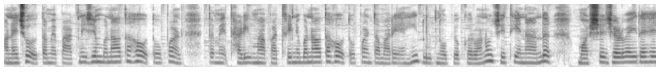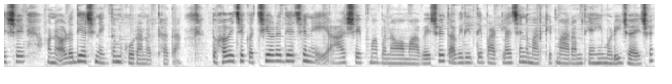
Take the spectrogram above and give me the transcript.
અને જો તમે પાકની જેમ બનાવતા હો તો પણ તમે થાળીમાં પાથરીને બનાવતા હો તો પણ તમારે અહીં દૂધનો ઉપયોગ કરવાનો, જેથી એના અંદર મોઇશ્ચર જળવાઈ રહે છે અને અડદિયા છે ને એકદમ કોરા નથી થતા. તો હવે જે કચ્છી અડદિયા છે ને, એ આ શેપમાં બનાવવામાં આવે છે. તો આવી રીતે પાટલા છે ને માર્કેટમાં આરામથી અહીં મળી જાય છે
